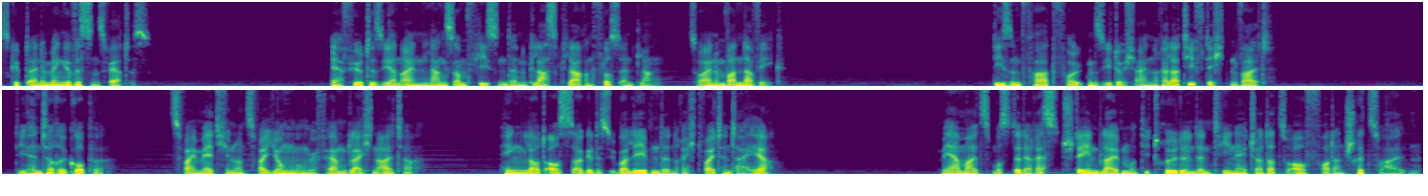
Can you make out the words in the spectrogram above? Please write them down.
es gibt eine Menge Wissenswertes. Er führte sie an einen langsam fließenden, glasklaren Fluss entlang, zu einem Wanderweg. Diesem Pfad folgten sie durch einen relativ dichten Wald. Die hintere Gruppe, zwei Mädchen und zwei Jungen ungefähr im gleichen Alter, hingen laut Aussage des Überlebenden recht weit hinterher. Mehrmals musste der Rest stehen bleiben und die trödelnden Teenager dazu auffordern, Schritt zu halten.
